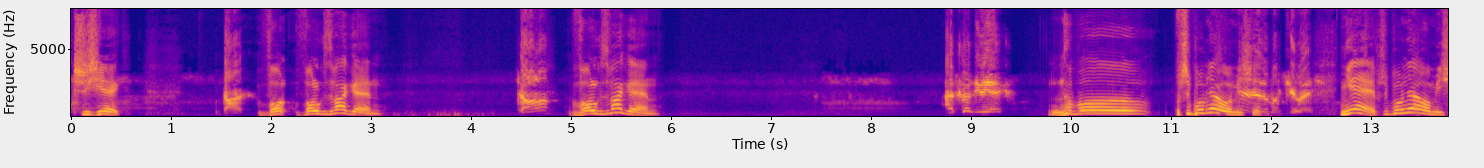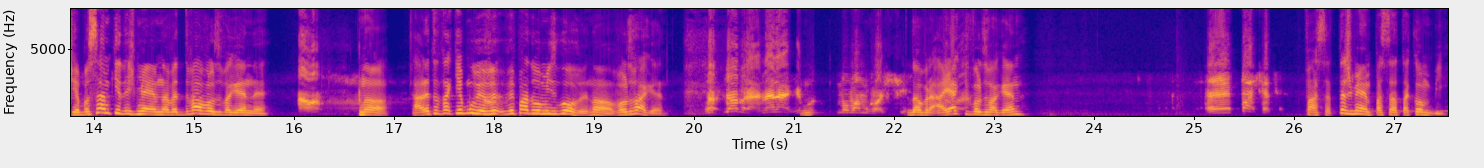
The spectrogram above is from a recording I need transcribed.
Krzysiek, Tak. Vol Volkswagen, Co? Volkswagen. A skąd wiesz? No bo przypomniało mi się. Nie zobaczyłeś. Nie, przypomniało mi się, bo sam kiedyś miałem nawet dwa Volkswageny. O. No, ale to takie mówię, wy, wypadło mi z głowy. No, Volkswagen. No, dobra, na razie, bo, bo mam gości. Dobra, a jaki Volkswagen? E, Passat. Passat. Też miałem Passata kombi.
